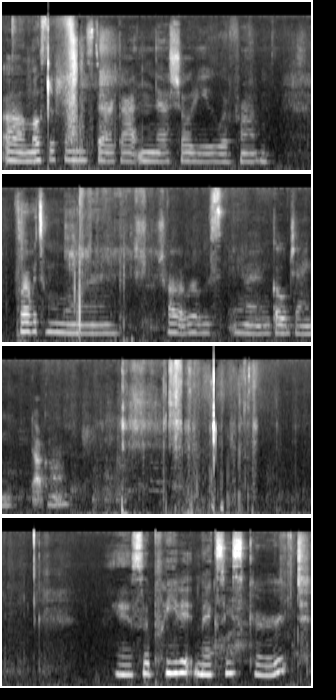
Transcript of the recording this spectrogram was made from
uh, most of the things that I gotten that I showed you were from Forever 21, Charlotte Russe, and GoJane.com. It's a pleated maxi skirt.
